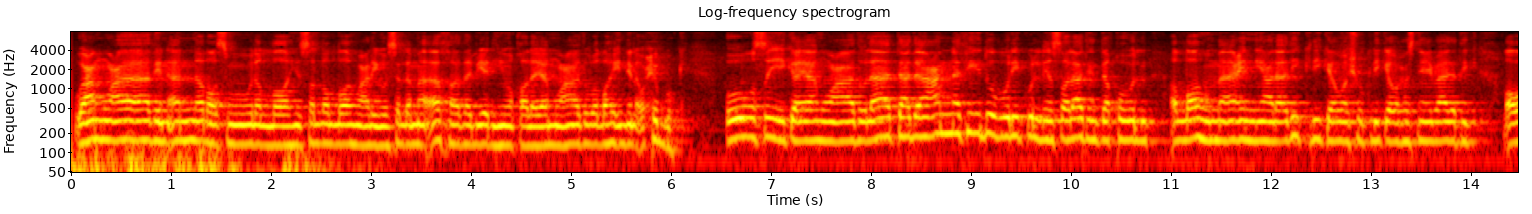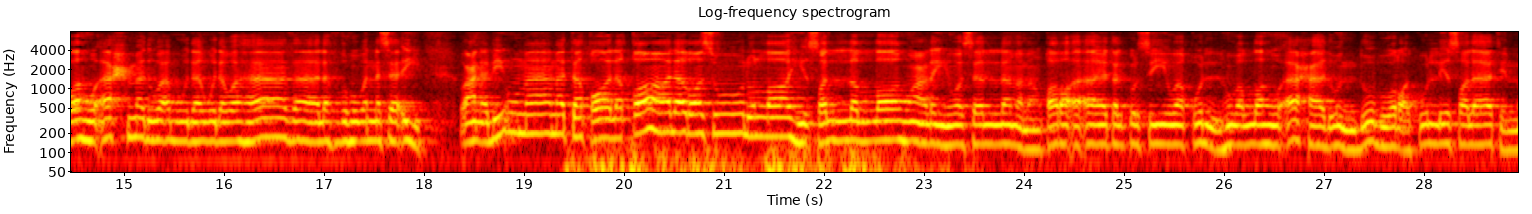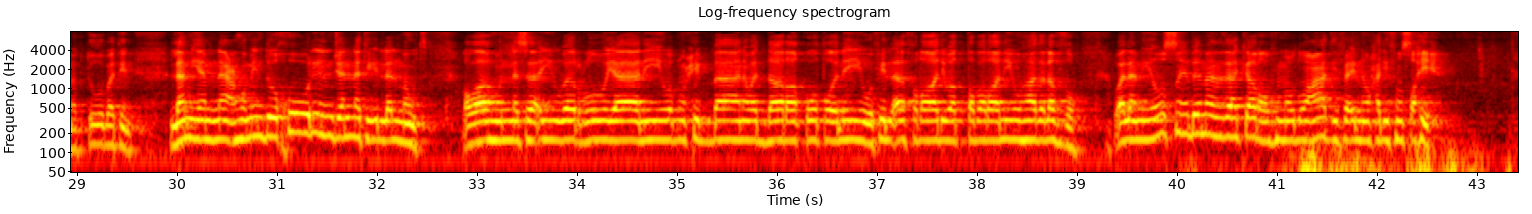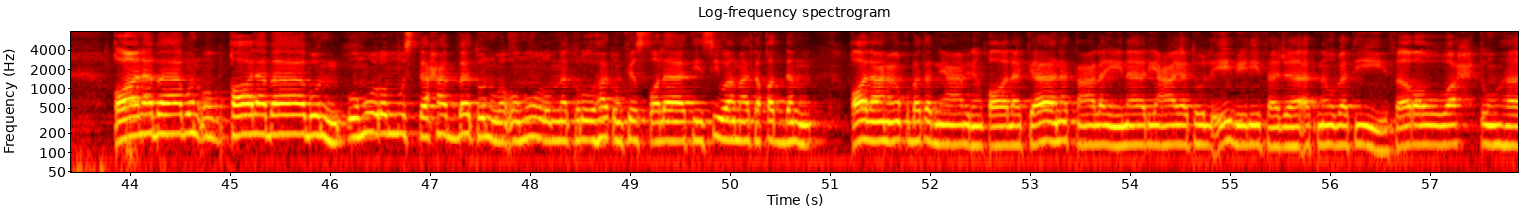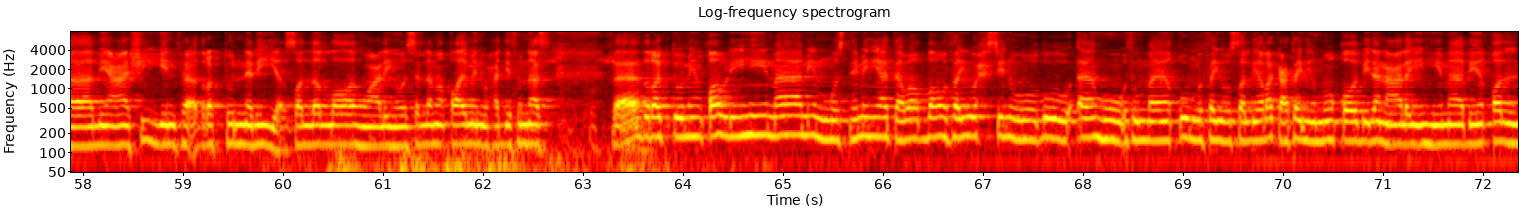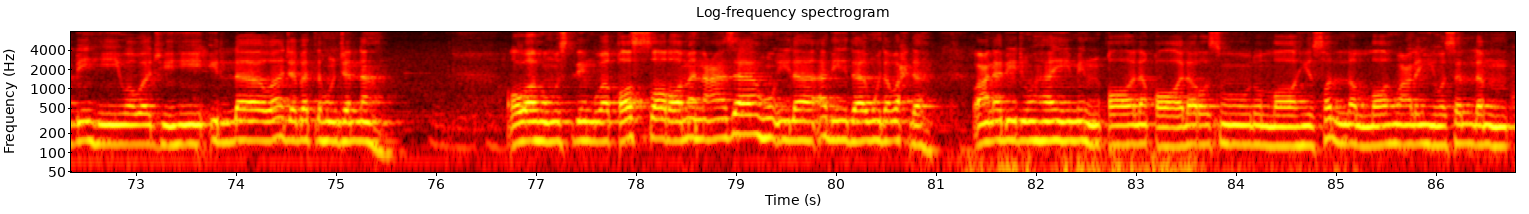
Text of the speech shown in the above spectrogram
وعن معاذ أن رسول الله صلى الله عليه وسلم أخذ بيده وقال يا معاذ والله إني لأحبك أوصيك يا معاذ لا تدعن في دبر كل صلاة تقول اللهم أعني على ذكرك وشكرك وحسن عبادتك. رواه أحمد وأبو داود وهذا لفظه والنسائي. وعن أبي أمامة قال قال رسول الله صلى الله عليه وسلم من قرأ آية الكرسي وقل هو الله أحد دبر كل صلاة مكتوبة لم يمنعه من دخول الجنة إلا الموت. رواه النسائي والروياني وابن حبان والدار قطني في الأفراد والطبراني وهذا لفظه. ولم يصب من ذكره في الموضوعات فإنه حديث صحيح. قال باب قال باب أمور مستحبة وأمور مكروهة في الصلاة سوى ما تقدم. قال عن عقبة بن عامر قال كانت علينا رعاية الإبل فجاءت نوبتي فروحتها بعشي فأدركت النبي صلى الله عليه وسلم قائما يحدث الناس. فأدركت من قوله ما من مسلم يتوضأ فيحسن وضوءه ثم يقوم فيصلي ركعتين مقبلا عليهما بقلبه ووجهه إلا وجبت له الجنة. رواه مسلم وقصر من عزاه إلى أبي داود وحده. وعن أبي جهيم قال قال رسول الله صلى الله عليه وسلم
